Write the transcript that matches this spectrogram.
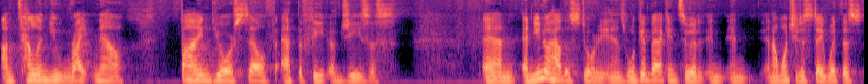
I'm telling you right now, find yourself at the feet of Jesus. And, and you know how this story ends. We'll get back into it, and, and, and I want you to stay with us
